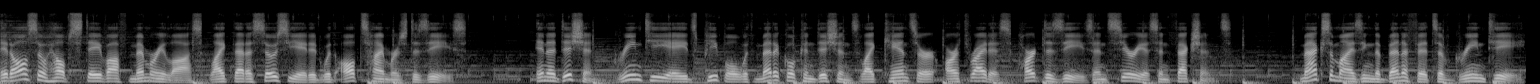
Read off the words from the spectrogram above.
It also helps stave off memory loss, like that associated with Alzheimer's disease. In addition, green tea aids people with medical conditions like cancer, arthritis, heart disease and serious infections. Maximizing the benefits of green tea.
